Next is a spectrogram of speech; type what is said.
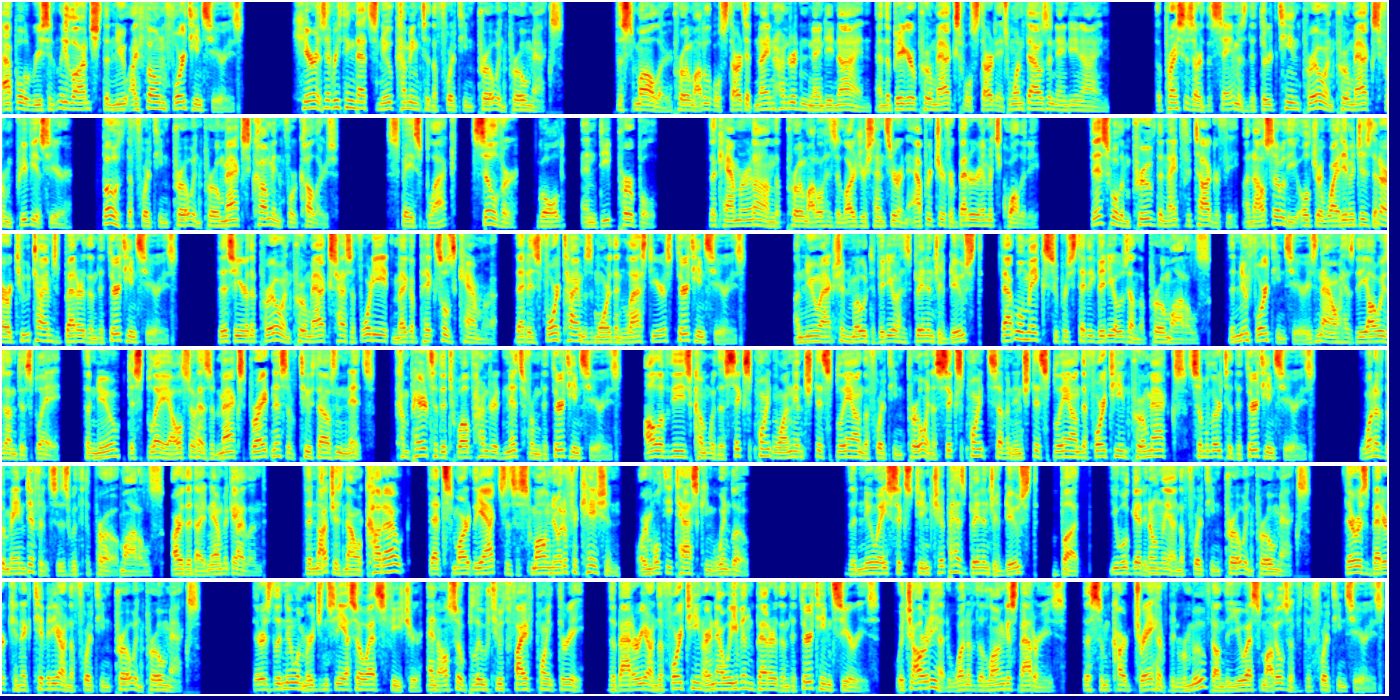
Apple recently launched the new iPhone 14 series. Here is everything that's new coming to the 14 Pro and Pro Max. The smaller Pro model will start at 999 and the bigger Pro Max will start at 1,099. The prices are the same as the 13 Pro and Pro Max from previous year. Both the 14 Pro and Pro Max come in four colors. Space Black, Silver, Gold, and Deep Purple. The camera on the Pro model has a larger sensor and aperture for better image quality. This will improve the night photography and also the ultra-wide images that are two times better than the 13 series. This year the Pro and Pro Max has a 48 megapixels camera, that is four times more than last year's 13 series. A new action mode video has been introduced, that will make super steady videos on the Pro models. The new 14 series now has the always-on display, the new display also has a max brightness of 2000 nits, compared to the 1200 nits from the 13 series. All of these come with a 6.1-inch display on the 14 Pro and a 6.7-inch display on the 14 Pro Max, similar to the 13 series. One of the main differences with the Pro models are the dynamic island. The notch is now a cutout that smartly acts as a small notification or multitasking window. The new A16 chip has been introduced, but you will get it only on the 14 Pro and Pro Max. There is better connectivity on the 14 Pro and Pro Max. There is the new emergency SOS feature and also Bluetooth 5.3. The battery on the 14 are now even better than the 13 series, which already had one of the longest batteries. The SIM card tray have been removed on the US models of the 14 series.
